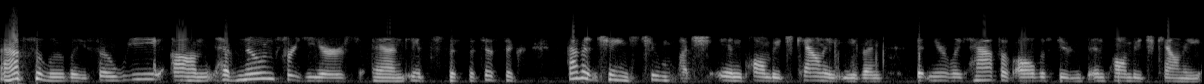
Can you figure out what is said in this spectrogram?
Absolutely. So we um, have known for years, and it's the statistics haven't changed too much in Palm Beach County, even that nearly half of all the students in Palm Beach County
